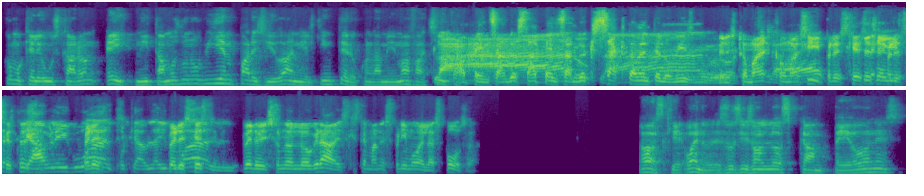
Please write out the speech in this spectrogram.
como que le buscaron, hey, necesitamos uno bien parecido a Daniel Quintero, con la misma fachada? Estaba pensando, estaba pensando exactamente lo mismo. Pero es como, así, pero es que, este, pero es que, este habla igual, porque habla igual. Pero, eso no es lo grave, es que este man es primo de la esposa. No, es que, bueno, esos sí son los campeones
